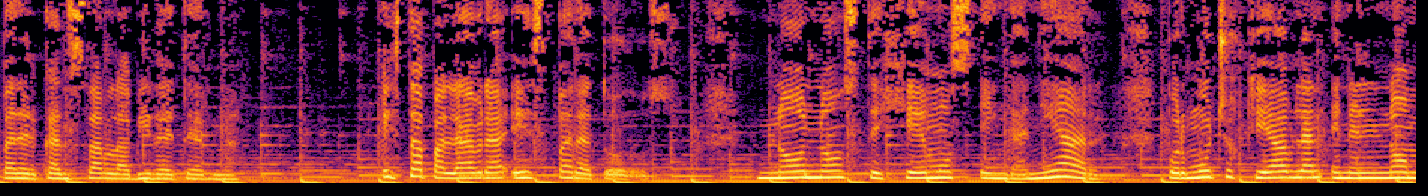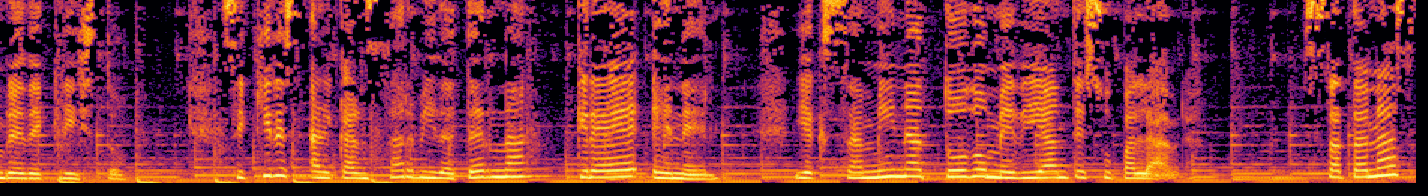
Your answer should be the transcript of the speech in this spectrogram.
para alcanzar la vida eterna. Esta palabra es para todos. No nos dejemos engañar por muchos que hablan en el nombre de Cristo. Si quieres alcanzar vida eterna, cree en Él y examina todo mediante su palabra. Satanás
